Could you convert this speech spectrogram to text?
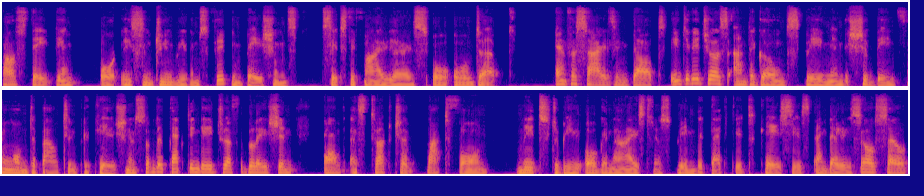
pulse taking or ECG rhythm stripping patients 65 years or older, emphasizing that individuals undergoing screening should be informed about implications of detecting atrial fibrillation and a structured platform needs to be organized for screen detected cases. And there is also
